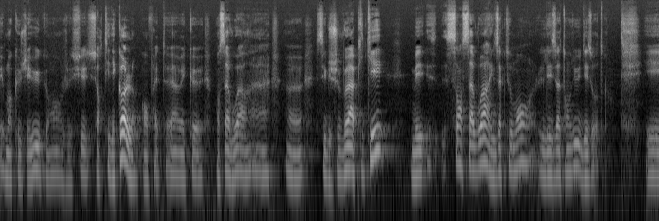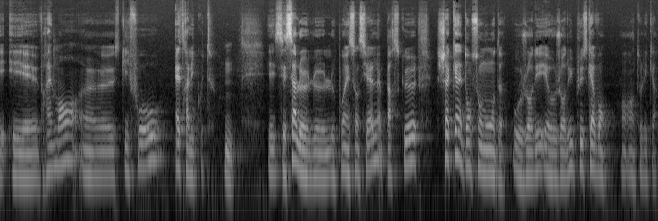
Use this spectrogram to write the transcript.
et moi que j'ai eu quand je suis sorti d'école, en fait, avec mon savoir, hein, c'est que je veux appliquer, mais sans savoir exactement les attendus des autres. Et, vraiment, euh, ce qu'il faut, être à l'écoute. Hmm. Et c'est ça le, point essentiel, parce que chacun est dans son monde aujourd'hui, et aujourd'hui plus qu'avant, en, tous les cas.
